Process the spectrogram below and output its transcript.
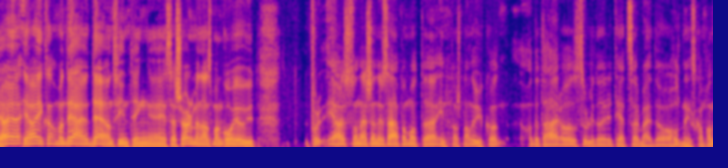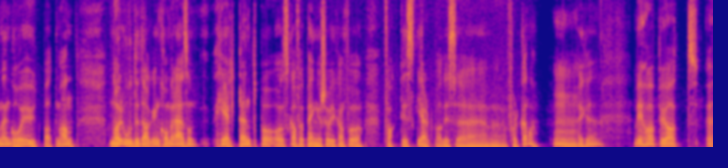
Ja, ja, ja men det er, jo- det er jo en fin ting i seg sjøl. Men altså, man går jo ut for ja, Sånn jeg skjønner, så er på en måte internasjonale uke og, dette her, og solidaritetsarbeidet og holdningskampanjen går jo ut på at man, når OD-dagen kommer, er sånn heltent på å skaffe penger, så vi kan få faktisk hjelp av disse folka. da. Mm. Er ikke det? Vi håper jo at ø,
